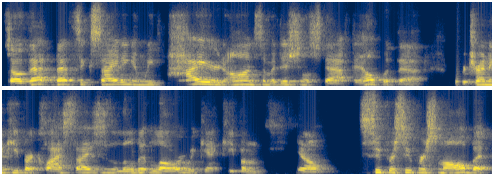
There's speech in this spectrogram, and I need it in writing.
so that that's exciting and we've hired on some additional staff to help with that. We're trying to keep our class sizes a little bit lower. We can't keep them you know super super small but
